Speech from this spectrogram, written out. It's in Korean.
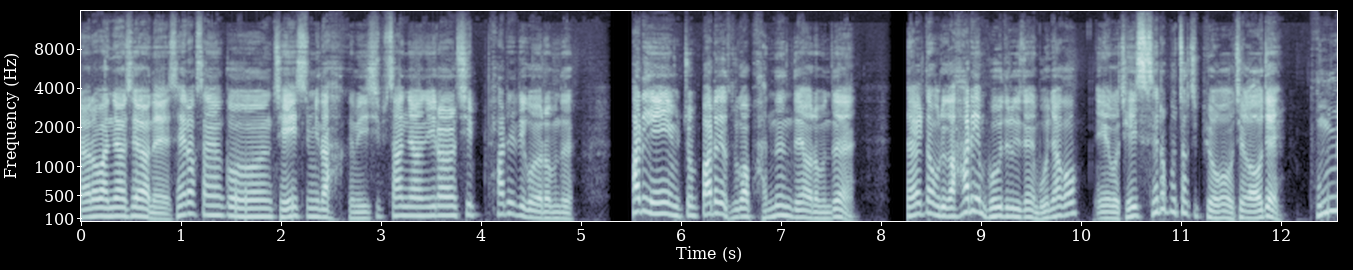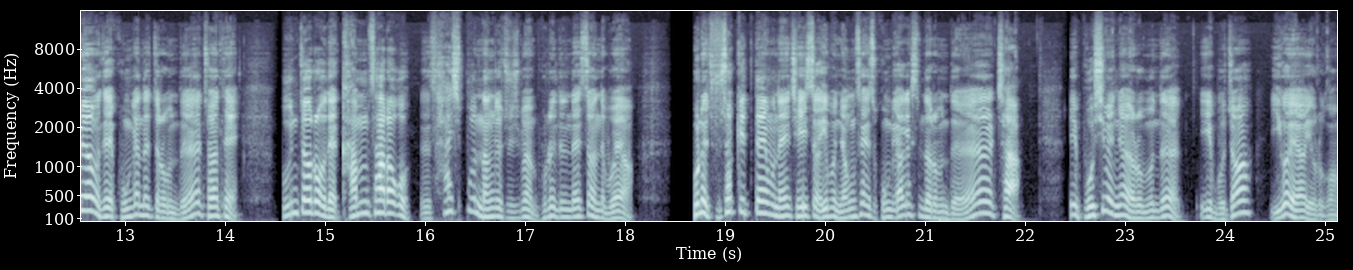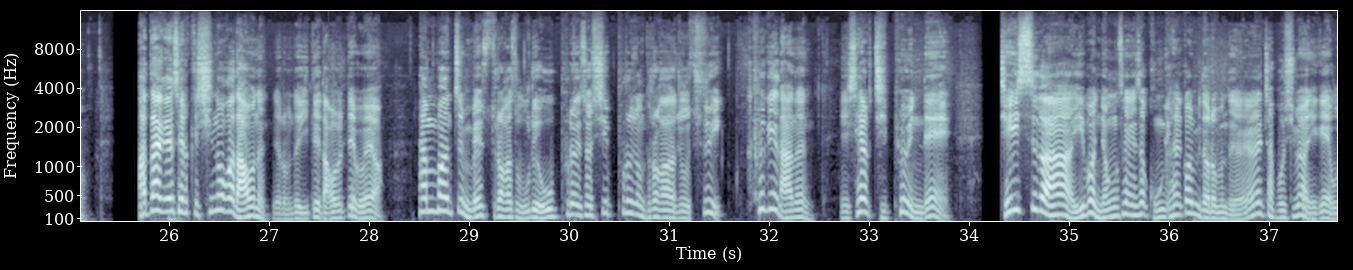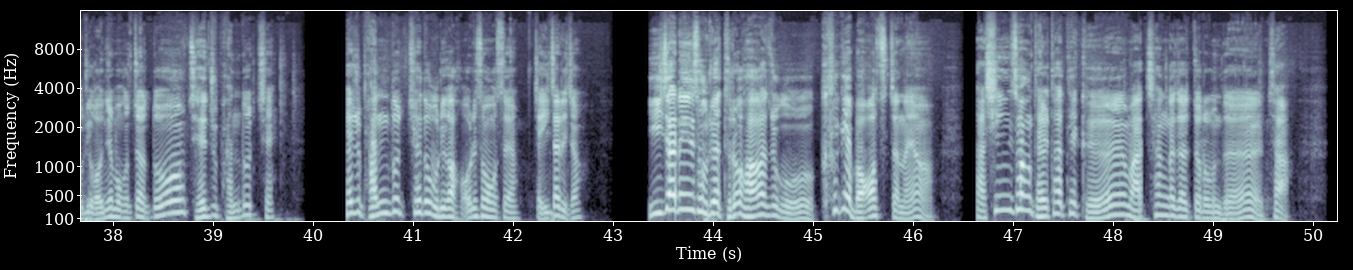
자, 여러분 안녕하세요. 네, 세력 사냥꾼 제이스입니다. 그럼 24년 1월 18일이고 여러분들 할인 좀 빠르게 들고 봤는데요, 여러분들. 자, 일단 우리가 할인 보여드리기 전에 뭐냐고? 예, 이거 제이스 세력 포착 지표 제가 어제 분명 제 공개한댔죠, 여러분들. 저한테 문자로 네, 감사라고 40분 남겨주시면 보내드린다 했었는데 뭐예요? 보내주셨기 때문에 제이스가 이번 영상에서 공개하겠습니다, 여러분들. 자, 이 보시면요, 여러분들 이게 뭐죠? 이거예요, 이거. 바닥에서 이렇게 신호가 나오는 여러분들 이때 나올 때 뭐예요? 한 번쯤 매수 들어가서 우리 5%에서 10% 정도 들어가가지고 수익 크게 나는 이 세력 지표인데 제이스가 이번 영상에서 공개할 겁니다, 여러분들. 자 보시면 이게 우리가 언제 먹었죠? 또 제주 반도체. 제주 반도체도 우리가 어디서 먹었어요? 자 이 자리죠. 이 자리에서 우리가 들어가가지고 크게 먹었었잖아요. 자 신성 델타테크 마찬가지였죠, 여러분들. 자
